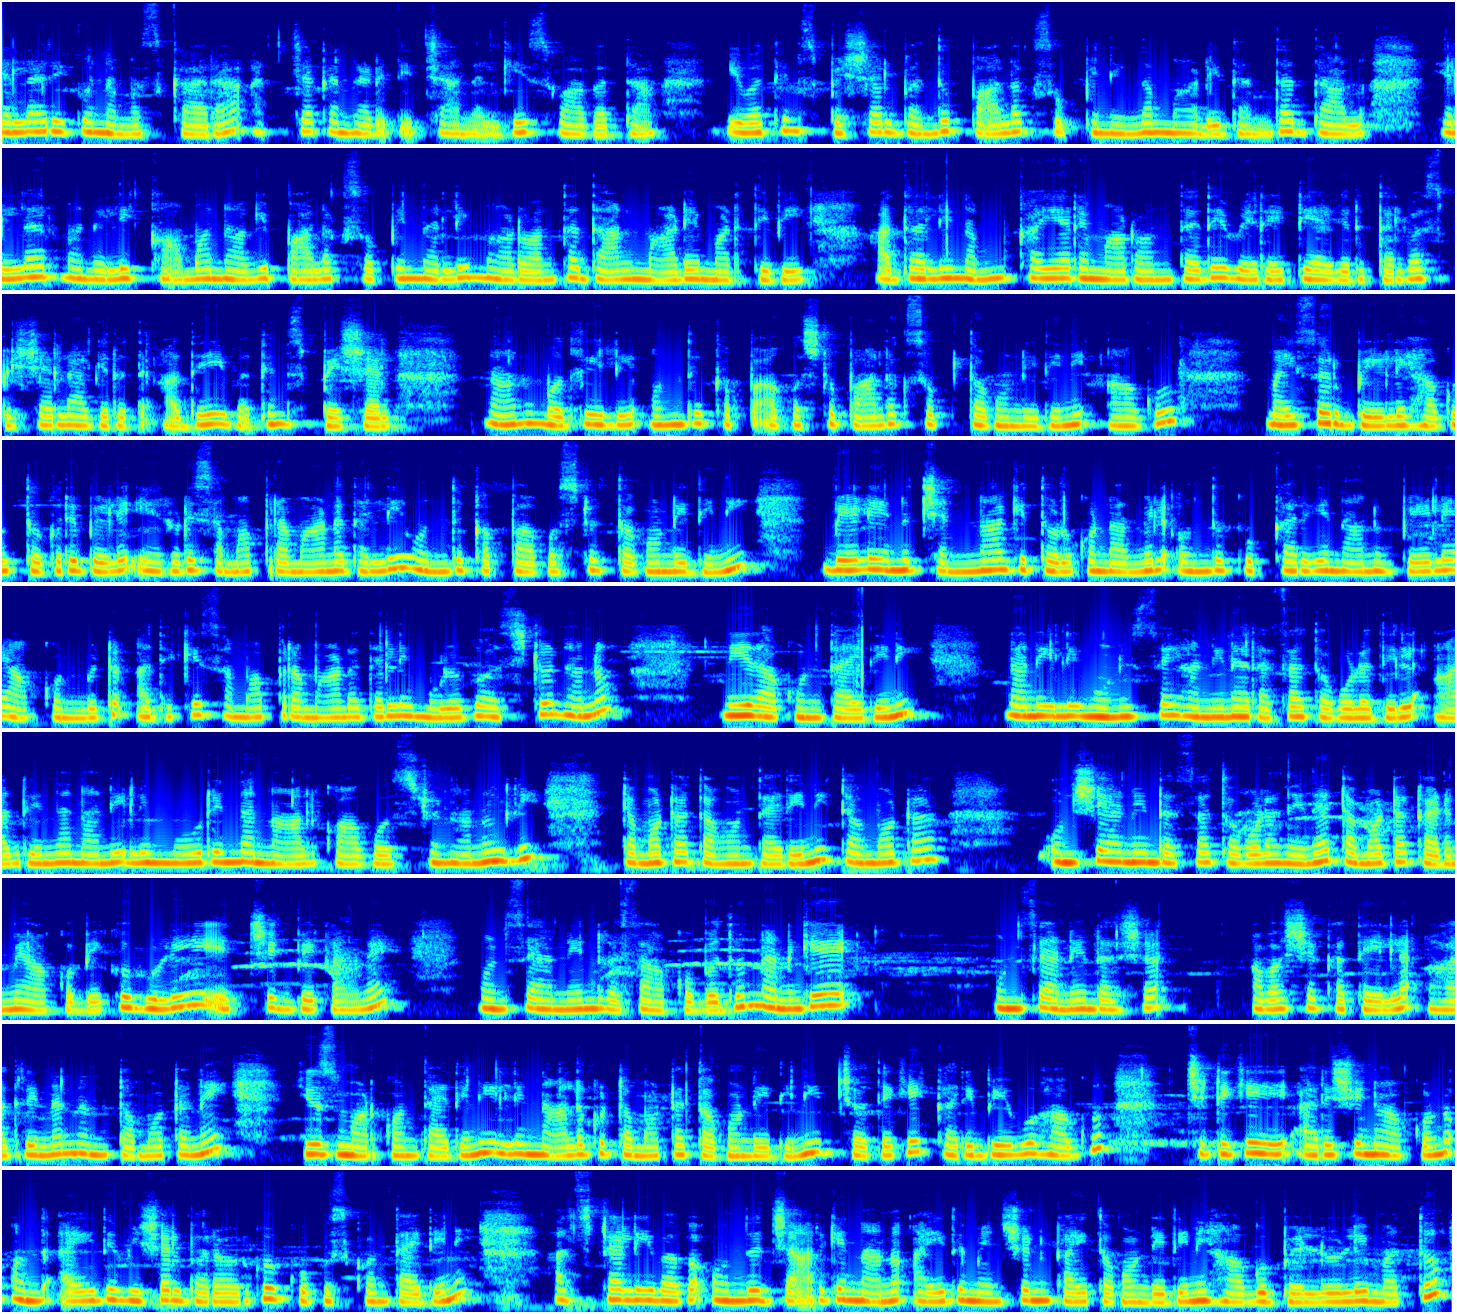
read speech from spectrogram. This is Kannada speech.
ಎಲ್ಲರಿಗೂ ನಮಸ್ಕಾರ. ಅಚ್ಚ ಕನ್ನಡತಿ ಚಾನಲ್ಗೆ ಸ್ವಾಗತ. ಇವತ್ತಿನ ಸ್ಪೆಷಲ್ ಬಂದು ಪಾಲಕ್ ಸೊಪ್ಪಿನಿಂದ ಮಾಡಿದಂಥ ದಾಲ್. ಎಲ್ಲರ ಮನೇಲಿ ಕಾಮನ್ ಆಗಿ ಪಾಲಕ್ ಸೊಪ್ಪಿನಲ್ಲಿ ಮಾಡುವಂಥ ದಾಲ್ ಮಾಡೇ ಮಾಡ್ತೀವಿ. ಅದರಲ್ಲಿ ನಮ್ಮ ಕೈಯಾರೆ ಮಾಡುವಂಥದ್ದೇ ವೆರೈಟಿ ಆಗಿರುತ್ತಲ್ವ? ಸ್ಪೆಷಲ್ ಆಗಿರುತ್ತೆ. ಅದೇ ಇವತ್ತಿನ ಸ್ಪೆಷಲ್. ನಾನು ಮೊದಲು ಇಲ್ಲಿ ಒಂದು ಕಪ್ ಆಗೋಷ್ಟು ಪಾಲಕ್ ಸೊಪ್ಪು ತಗೊಂಡಿದ್ದೀನಿ ಹಾಗೂ ಮೈಸೂರು ಬೇಳೆ ಹಾಗೂ ತೊಗರಿ ಬೇಳೆ ಎರಡು ಸಮ ಪ್ರಮಾಣದಲ್ಲಿ ಒಂದು ಕಪ್ ಆಗೋಷ್ಟು ತೊಗೊಂಡಿದ್ದೀನಿ. ಬೇಳೆಯನ್ನು ಚೆನ್ನಾಗಿ ತೊಳ್ಕೊಂಡಾದ್ಮೇಲೆ ಒಂದು ಕುಕ್ಕರ್ಗೆ ನಾನು ಬೇಳೆ ಹಾಕ್ಕೊಂಡ್ಬಿಟ್ಟು ಅದಕ್ಕೆ ಸಮ ಪ್ರಮಾಣದಲ್ಲಿ ಮುಳುಗುವಷ್ಟು ನಾನು ನೀರು ಹಾಕ್ಕೊತಾ ಇದ್ದೀನಿ. ನಾನಿಲ್ಲಿ ಹುಣಸೆ ಹಣ್ಣಿನ ರಸ ತೊಗೊಳ್ಳೋದಿಲ್ಲ ಆದ್ದರಿಂದ ನಾನು ಇಲ್ಲಿ ಮೂರಿಂದ ನಾಲ್ಕು ಆಗೋಷ್ಟು ನಾನು ಇಲ್ಲಿ ಟೊಮೊಟೊ ತೊಗೊತಾ ಇದ್ದೀನಿ. ಟೊಮೊಟೊ ಹುಣಸೆ ಹಣ್ಣಿನ ರಸ ತೊಗೊಳ್ಳೋದ್ರಿಂದ ಟೊಮೊಟೊ ಕಡಿಮೆ ಹಾಕೋಬೇಕು. ಹುಳಿ ಹೆಚ್ಚಿಗೆ ಬೇಕಂದರೆ ಹುಣಸೆ ಹಣ್ಣಿನ ರಸ ಹಾಕೋಬೋದು. ನನಗೆ ಹುಣಸೆ ಹಣ್ಣಿನ ರಸ ಅವಶ್ಯಕತೆ ಇಲ್ಲ. ಆದ್ದರಿಂದ ನಾನು ಟೊಮೊಟೊನೇ ಯೂಸ್ ಮಾಡ್ಕೊತಾ ಇದ್ದೀನಿ. ಇಲ್ಲಿ ನಾಲ್ಕು ಟೊಮೊಟೊ ತೊಗೊಂಡಿದ್ದೀನಿ. ಜೊತೆಗೆ ಕರಿಬೇವು ಹಾಗೂ ಚಿಟಿಕೆ ಅರಿಶಿನ ಹಾಕ್ಕೊಂಡು ಒಂದು ಐದು ವಿಷಲ್ ಬರೋವರೆಗೂ ಕೂಗಿಸ್ಕೊತಾ ಇದ್ದೀನಿ. ಅಷ್ಟರಲ್ಲಿ ಇವಾಗ ಒಂದು ಜಾರ್ಗೆ ನಾನು ಐದು ಮೆಣಸಿನ್ಕಾಯಿ ತೊಗೊಂಡಿದ್ದೀನಿ ಹಾಗೂ ಬೆಳ್ಳುಳ್ಳಿ ಮತ್ತು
